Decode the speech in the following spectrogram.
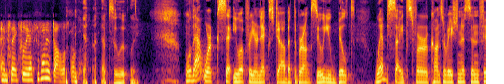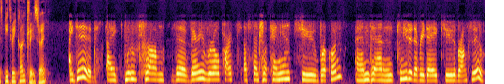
and thankfully I survived all of them. Yeah, absolutely. Well, that work set you up for your next job at the Bronx Zoo. You built websites for conservationists in 53 countries, right? I did. I moved from the very rural parts of central Kenya to Brooklyn and then commuted every day to the Bronx Zoo.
